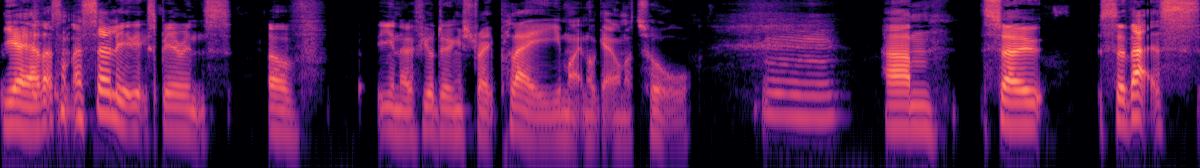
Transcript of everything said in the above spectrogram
yeah, that's not necessarily the experience of, you know, if you're doing a straight play, you might not get on at all. Mm. Um, so so that's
